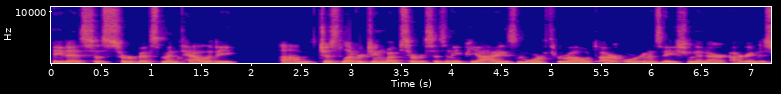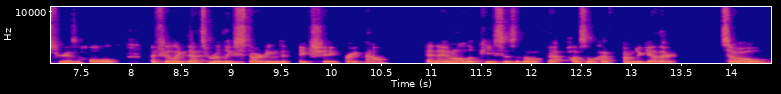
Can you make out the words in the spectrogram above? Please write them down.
data as a service mentality, um, just leveraging web services and APIs more throughout our organization and our, our industry as a whole. I feel like that's really starting to take shape right now. And, and all the pieces of the, that puzzle have come together. So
